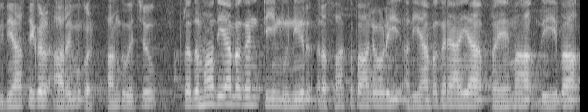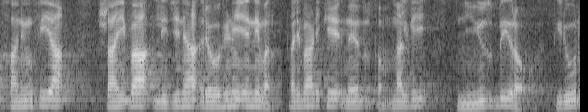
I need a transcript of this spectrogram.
വിദ്യാർത്ഥികൾ അറിവുകൾ പങ്കുവച്ചു. പ്രഥമാധ്യാപകൻ ടി. മുനീർ റസാഖ് പാലോളി അധ്യാപകരായ പ്രേമ ദീപ സനൂഫിയ ഷൈബ ലിജിന രോഹിണി എന്നിവർ പരിപാടിക്ക് നേതൃത്വം നൽകി. News bureau Tirur.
